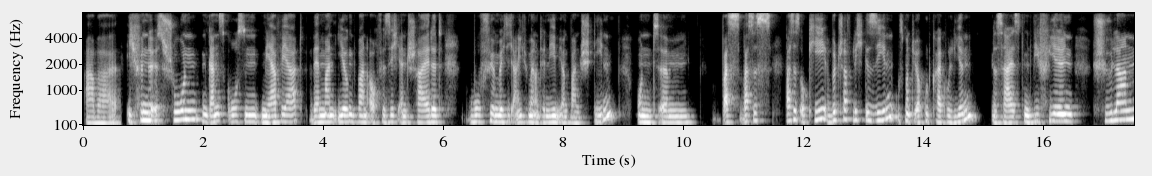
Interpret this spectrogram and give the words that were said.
Aber ich finde es schon einen ganz großen Mehrwert, wenn man irgendwann auch für sich entscheidet, wofür möchte ich eigentlich für mein Unternehmen irgendwann stehen und ähm, was, was, ist, was ist okay wirtschaftlich gesehen, muss man natürlich auch gut kalkulieren. Das heißt, mit wie vielen Schülern,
